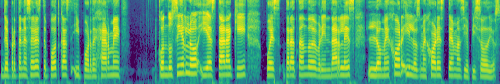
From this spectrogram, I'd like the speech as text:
de pertenecer a este podcast y por dejarme conducirlo y estar aquí pues tratando de brindarles lo mejor y los mejores temas y episodios.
